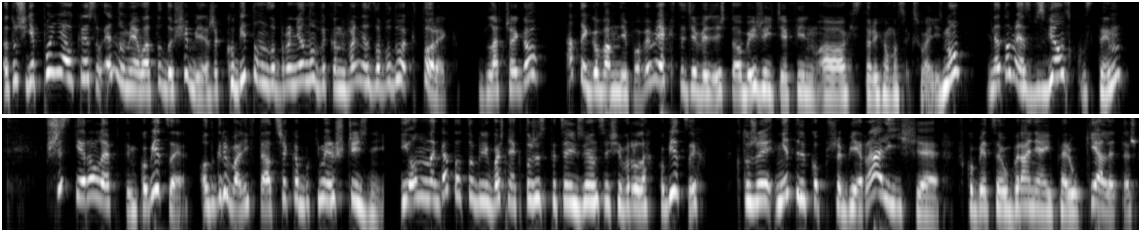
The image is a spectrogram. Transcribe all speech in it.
Otóż Japonia okresu Edo miała to do siebie, że kobietom zabroniono wykonywania zawodu aktorek. Dlaczego? A tego wam nie powiem. Jak chcecie wiedzieć, to obejrzyjcie film o historii homoseksualizmu. Natomiast w związku z tym Wszystkie role, w tym kobiece, odgrywali w teatrze kabuki mężczyźni. I Onnagata to byli właśnie aktorzy specjalizujący się w rolach kobiecych, którzy nie tylko przebierali się w kobiece ubrania i peruki, ale też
